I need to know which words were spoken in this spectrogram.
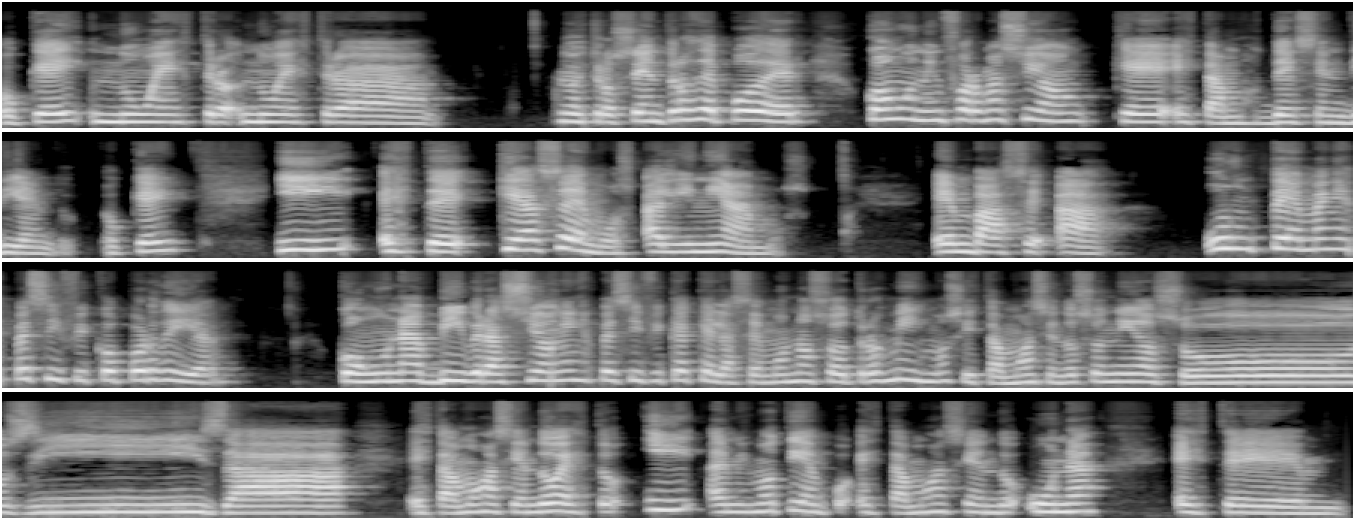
¿ok? Nuestro, nuestra, nuestros centros de poder con una información que estamos descendiendo, ¿ok? Y este, ¿qué hacemos? Alineamos en base a un tema en específico por día con una vibración en específica que la hacemos nosotros mismos. Si estamos haciendo sonidos, so, si, estamos haciendo esto y al mismo tiempo estamos haciendo una, este,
